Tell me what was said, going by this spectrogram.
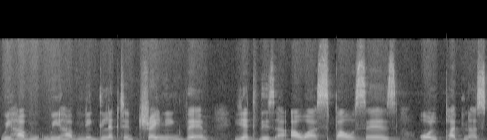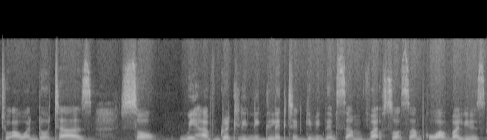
we have we have neglected training them yet these are our spouses all partners to our daughters. So we have greatly neglected giving them some so, some core values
